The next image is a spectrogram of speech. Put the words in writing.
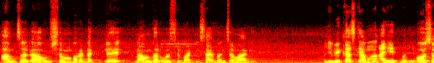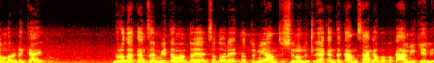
आमचं गाव शंभर टक्के नामदार वळसे पाटील साहेबांच्या मागे. म्हणजे विकास कामं आहेत म्हणजे? हो शंभर टक्के आहे तो. विरोधकांचं मी तर म्हणतो याच्याद्वारे तर तुम्ही आमच्या शिनोलीतलं एखादं काम सांगा बाबा का आम्ही केले?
